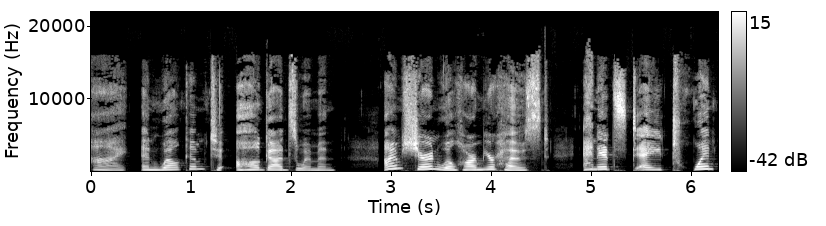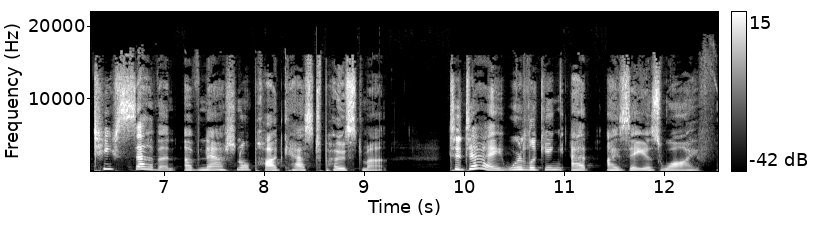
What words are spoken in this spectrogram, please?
Hi, and welcome to All God's Women. I'm Sharon Wilharm, your host, and it's day 27 of National Podcast Post Month. Today, we're looking at Isaiah's wife.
